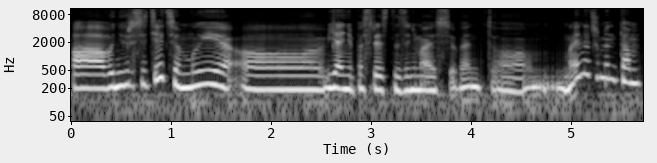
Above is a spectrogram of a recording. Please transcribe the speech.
А в университете мы, а, я непосредственно занимаюсь ивент-менеджментом,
